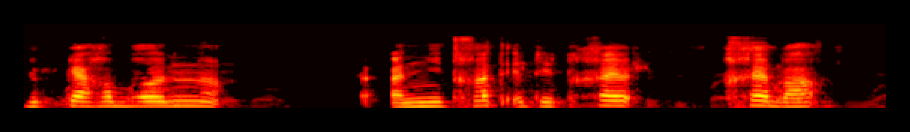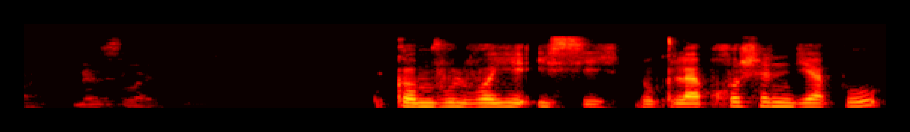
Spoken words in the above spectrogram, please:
de carbone à nitrate était très, très bas, comme vous le voyez ici. Donc, la prochaine diapo.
